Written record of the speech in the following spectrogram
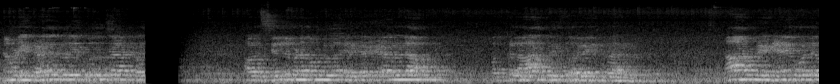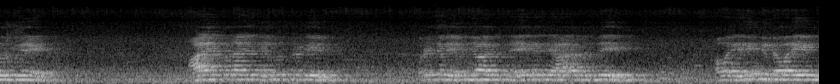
நம்முடைய கழகத்துடைய பொதுச்சாளர் அவர் செல்லும் இடமெல்லாம் இடமெல்லாம் மக்கள் ஆர்ப்பரித்து வரவேற்கிறார்கள். நான் உடைய நினைவு கொள்ள விரும்புகிறேன். ஆயிரத்தி தொள்ளாயிரத்தி எழுபத்தி ரெண்டில் புரட்சியாளர் எம்ஜிஆர் இயக்கத்தை ஆரம்பித்து அவர் இருக்கின்ற வரையில்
